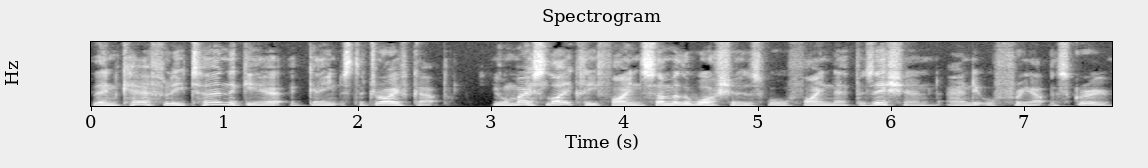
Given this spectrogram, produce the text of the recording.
Then carefully turn the gear against the drive cup. You'll most likely find some of the washers will find their position and it will free up the screw.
